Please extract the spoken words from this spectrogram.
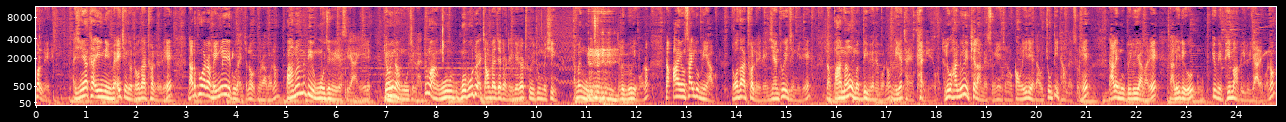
ထွက်လေတယ်အရင်ကခက်အေးနေမယ်အဲ့ချိန်ဆိုဒေါသထွက်လေတယ်နောက်တစ်ခုကတော့မိန်းကလေးတွေကိုယ်တိုင်ကျွန်တော်တို့ပြောတာပေါ့နော်ဘာမှမသိဘူးငိုချင်နေတဲ့ဆရာရဲ့တဲ့ပြောရင်းတော့ငိုချင်လာသူ့မှာငိုငိုဖို့အတွက်အကြောင်းပြချက်တော့တကယ်တော့ထွေထူးမရှိဘူးဒါပေမဲ့ငိုချင်တယ်ဒီလိုမျိုးတွေပေါ့နော်နောက်အာယုံဆိုင်လို့မရဘူးဒေါသထွက်လေတယ်ရန်တွေးချင်နေတယ်နောက်ဘာမှန်းကိုမသိပဲနဲ့ပေါ့နော်နေရထိုင်ခတ်နေတယ်ပေါ့ဒီလိုဟာမျိုးတွေဖြစ်လာမယ်ဆိုရင်ကျွန်တော်ကောင်လေးတွေကဒါကိုကြိုတိထားမယ်ဆိုရင်နားလည်မှုပေးလို့ရပါတယ်ဒါလေးတွေကိုပြုပြင်ဖေးမှပေးလို့ရတယ်ပေါ့နော်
